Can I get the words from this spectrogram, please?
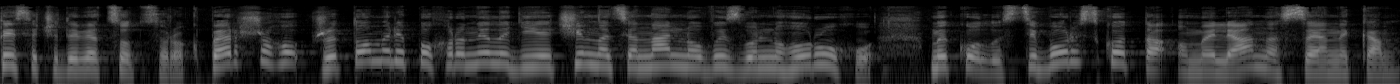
1941-го в Житомирі похоронили діячів національного визвольного руху Миколу Стіборського та Омеляна Сеника.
